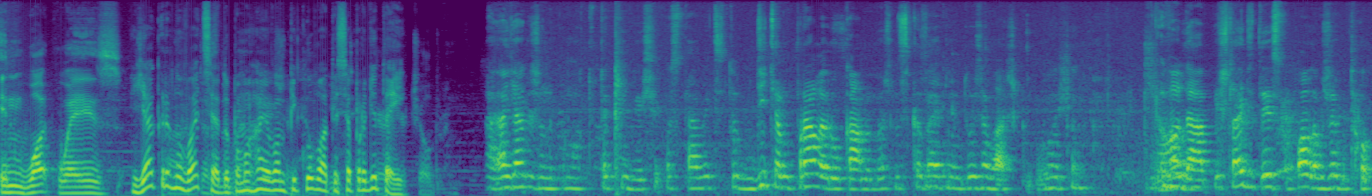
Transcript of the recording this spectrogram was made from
In what ways Як реновація допомагає вам піклуватися про дітей? А як же не допомогти такі віші поставити? Тут дітям прали руками, можна сказати, не дуже важко було. Вода пішла, дітей скупала вже вдома.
